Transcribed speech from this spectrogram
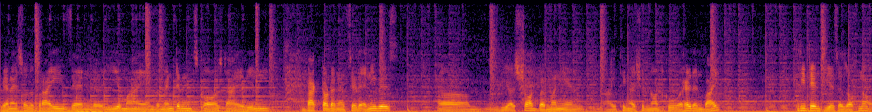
when I saw the price and uh, EMI and the maintenance cost I really backed out and I said anyways um, we are short by money and I think I should not go ahead and buy 310 GS as of now.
